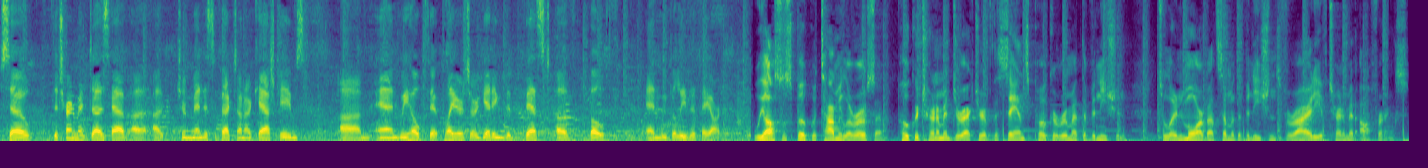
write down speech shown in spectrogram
So the tournament does have a, a tremendous effect on our cash games, um, and we hope that players are getting the best of both, and we believe that they are. We also spoke with Tommy LaRosa, poker tournament director of the Sands Poker Room at the Venetian, to learn more about some of the Venetian's variety of tournament offerings.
